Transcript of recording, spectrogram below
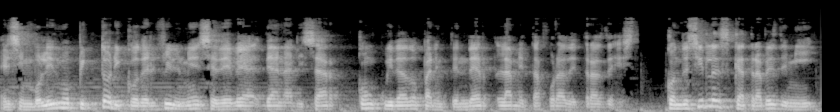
El simbolismo pictórico del filme se debe de analizar con cuidado para entender la metáfora detrás de este. Con decirles que a través de mi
